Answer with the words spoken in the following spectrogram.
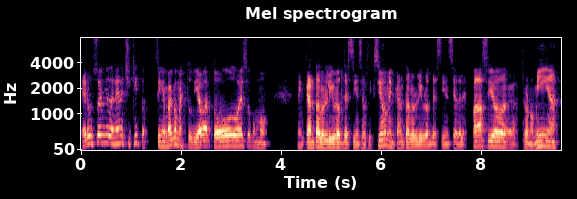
era un sueño de nene chiquito. Sin embargo, me estudiaba todo eso como me encantan los libros de ciencia ficción, me encantan los libros de ciencia del espacio, astronomía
